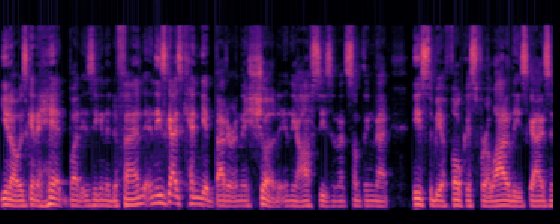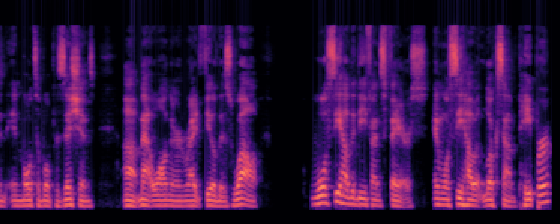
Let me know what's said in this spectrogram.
you know, is going to hit, but is he going to defend? And these guys can get better and they should in the offseason. That's something that needs to be a focus for a lot of these guys in, in multiple positions. Uh, Matt Wallner in right field as well. We'll see how the defense fares and we'll see how it looks on paper,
